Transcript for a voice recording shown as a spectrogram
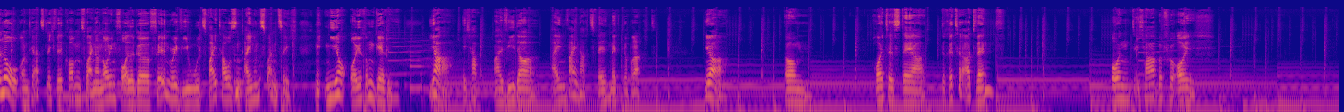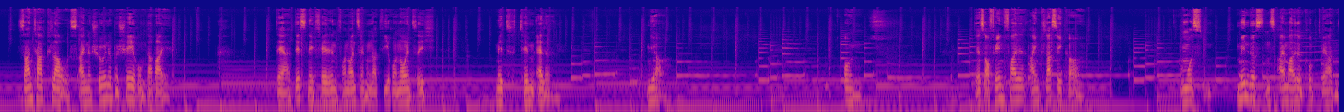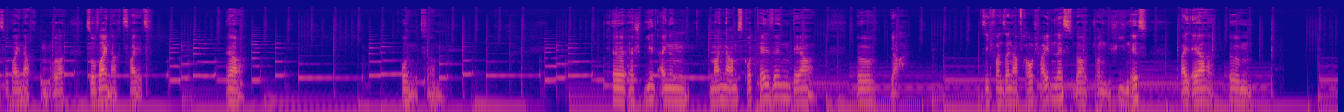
Hallo und herzlich willkommen zu einer neuen Folge Film Review 2021 mit mir, eurem Gary. Ja, ich habe mal wieder einen Weihnachtsfilm mitgebracht. Ja, ähm, heute ist der dritte Advent und ich habe für euch Santa Claus, eine schöne Bescherung dabei. Der Disney-Film von 1994 mit Tim Allen. Ja. Und der ist auf jeden Fall ein Klassiker. Und muss mindestens einmal geguckt werden zu Weihnachten oder zur Weihnachtszeit. Ja. Und ähm, äh, er spielt einen Mann namens Scott Kelvin, der äh, ja sich von seiner Frau scheiden lässt oder schon geschieden ist, weil er ähm,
